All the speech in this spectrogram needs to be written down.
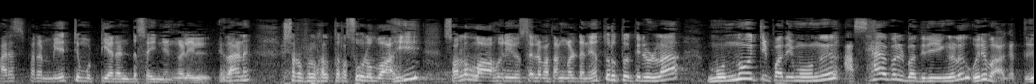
പരസ്പരം ഏറ്റുമുട്ടിയ രണ്ട് സൈന്യങ്ങളിൽ. ഏതാണ്? അഷ്റഫുൽ ഖൽഖ് റസൂലുള്ളാഹി സ്വല്ലല്ലാഹു അലൈഹി വസല്ലമ തങ്ങളുടെ നേതൃത്വത്തിലുള്ള മുന്നൂറ്റി പതിമൂന്ന് അസ്ഹാബുൽ ബദരീങ്ങൾ ഒരു ഭാഗത്ത്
